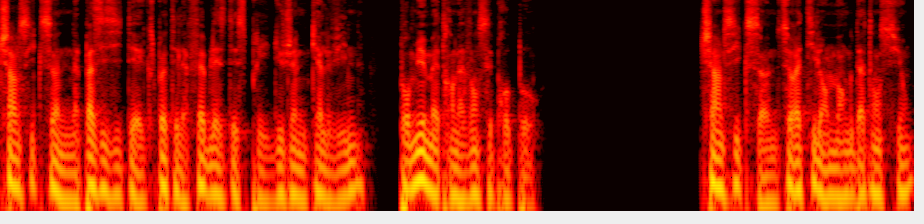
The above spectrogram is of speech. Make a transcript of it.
Charles Hickson n'a pas hésité à exploiter la faiblesse d'esprit du jeune Calvin pour mieux mettre en avant ses propos. Charles Hickson serait-il en manque d'attention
